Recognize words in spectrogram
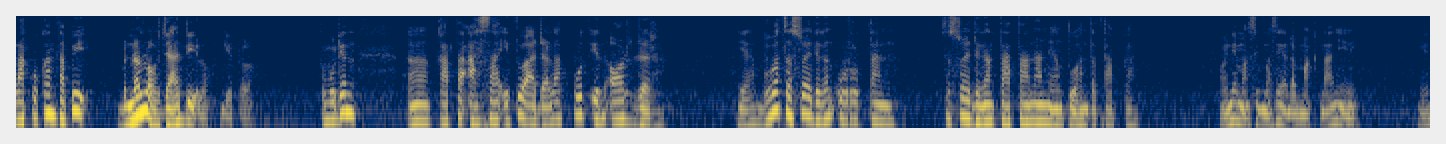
lakukan tapi bener loh jadi loh gitu loh. Kemudian uh, kata asa itu adalah put in order. Ya, buat sesuai dengan urutan, sesuai dengan tatanan yang Tuhan tetapkan. Oh ini masing-masing ada maknanya ini. Ya.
